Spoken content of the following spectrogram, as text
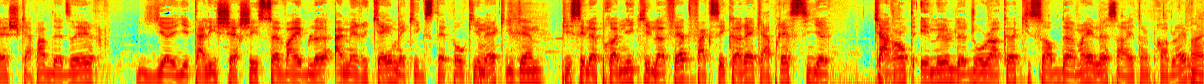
euh, je suis capable de dire. Il, est allé chercher ce vibe-là américain, mais qui n'existait pas au Québec. Idem. Puis c'est le premier qui l'a fait, fait que c'est correct. Après, s'il y a 40 émules de Joe Rocca qui sortent demain, là, ça va être un problème. Ouais.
